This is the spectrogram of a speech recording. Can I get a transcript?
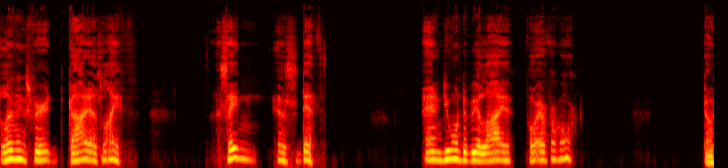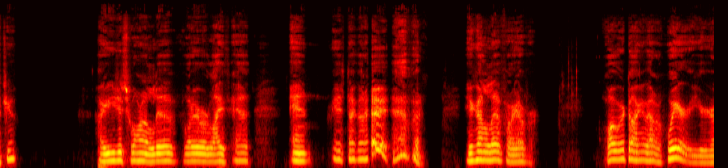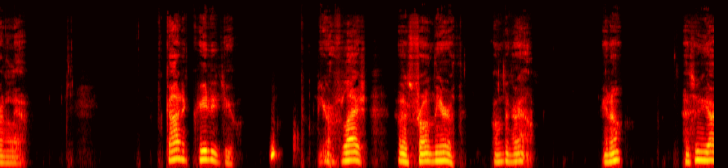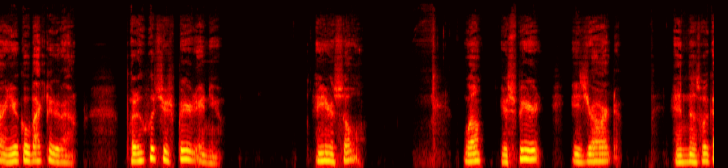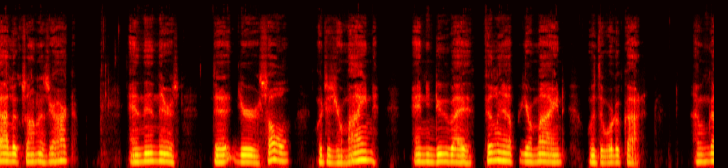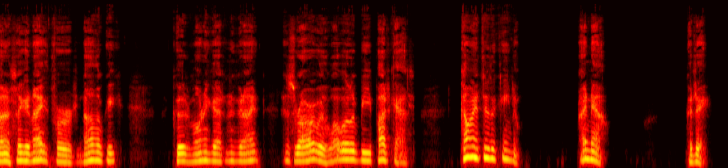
living spirit, God is life. Satan is death. And you want to be alive forevermore. Don't you? Or you just want to live whatever life has and it's not going to happen. You're going to live forever. What we're talking about is where you're going to live. God created you. Your flesh was from the earth, from the ground. You know? That's who you are, and you go back to the ground. But who puts your spirit in you? In your soul? Well, your spirit is your heart. And that's what God looks on as your heart. And then there's the your soul, which is your mind, and you do by filling up your mind with the Word of God. I'm gonna say goodnight for another week. Good morning, good afternoon, good night. This is Robert with What Will It Be podcast. Coming to the kingdom. Right now. Good day.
